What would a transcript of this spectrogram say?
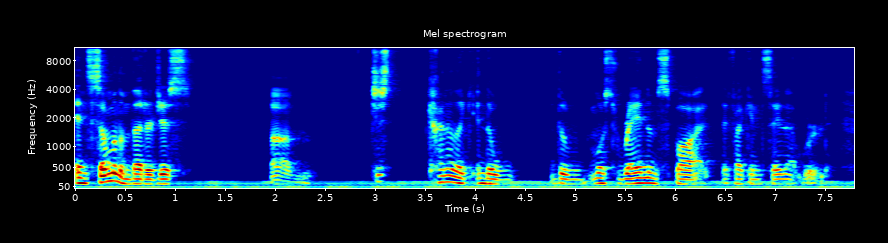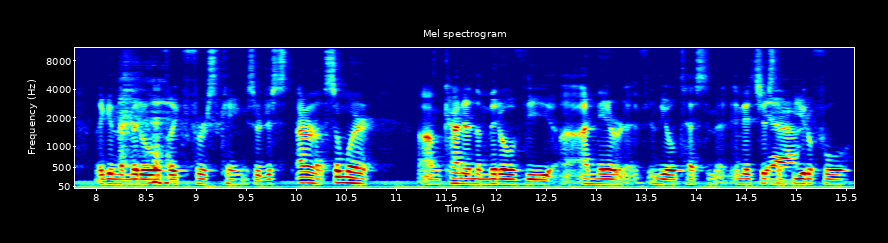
And some of them that are just um just kind of like in the the most random spot if I can say that word. Like in the middle of like First Kings or just I don't know somewhere um kind of in the middle of the uh, a narrative in the Old Testament. And it's just Yeah. a beautiful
